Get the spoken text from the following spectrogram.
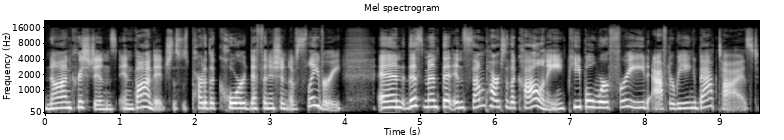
non Christians in bondage. This was part of the core definition of slavery. And this meant that in some parts of the colony, people were freed after being baptized.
